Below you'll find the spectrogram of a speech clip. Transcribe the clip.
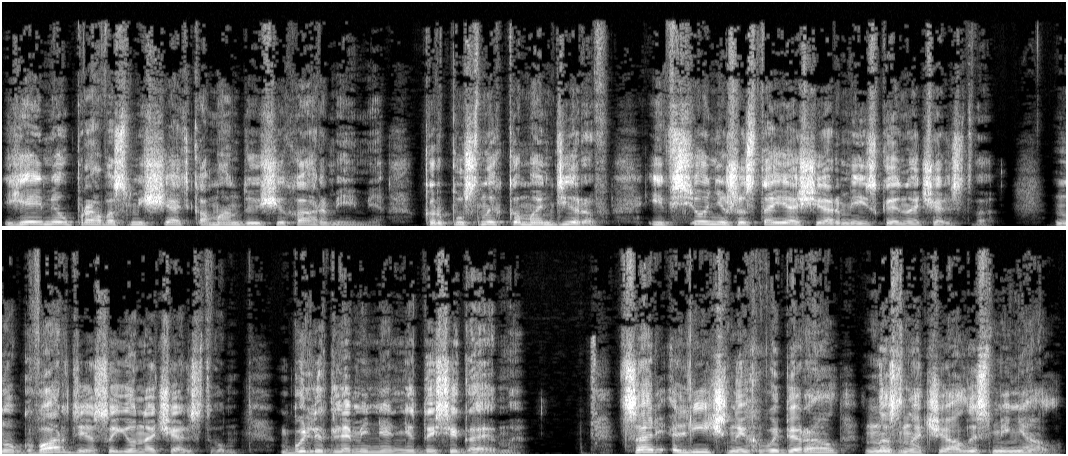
я имел право смещать командующих армиями, корпусных командиров и все нижестоящее армейское начальство но гвардия с ее начальством были для меня недосягаемы. Царь лично их выбирал, назначал и сменял.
